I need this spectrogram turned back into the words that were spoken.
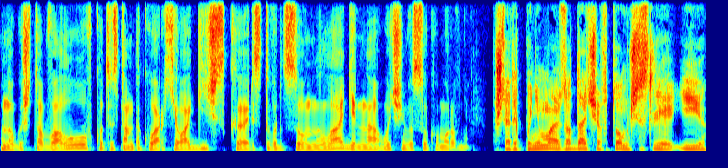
много что, Воловку, то есть там такой археологический реставрационный лагерь на очень высоком уровне. Что я так понимаю, задача в том числе и,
